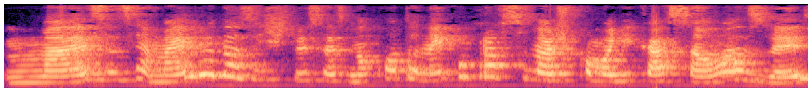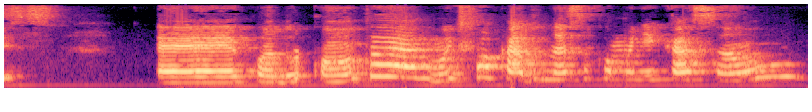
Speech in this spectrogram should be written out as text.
mas assim, a maioria das instituições não conta nem com profissional de comunicação, às vezes, é, quando conta, é muito focado nessa comunicação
